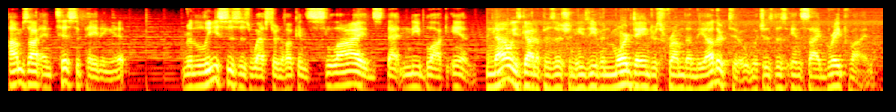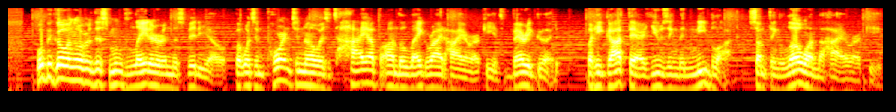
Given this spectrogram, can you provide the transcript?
Hamzat anticipating it releases his western hook and slides that knee block in. Now he's got a position he's even more dangerous from than the other two, which is this inside grapevine. We'll be going over this move later in this video, but what's important to know is it's high up on the leg ride hierarchy, it's very good, but he got there using the knee block, something low on the hierarchy,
